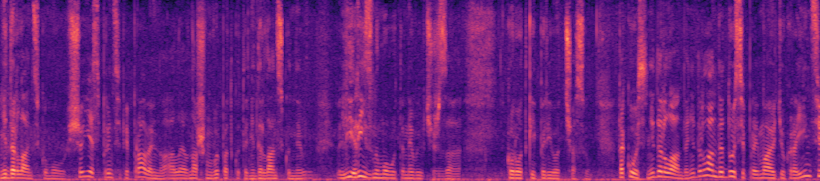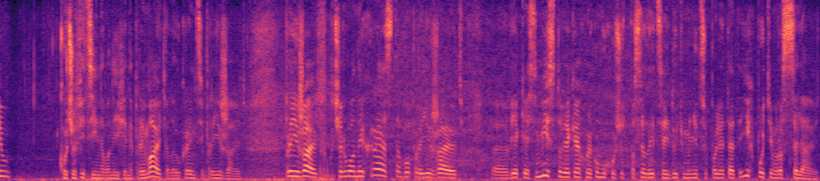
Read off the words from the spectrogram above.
нідерландську мову, що є, в принципі, правильно, але в нашому випадку ти нідерландську не різну мову ти не вивчиш за короткий період часу. Так ось, Нідерланди. Нідерланди досі приймають українців, хоч офіційно вони їх і не приймають, але українці приїжджають. Приїжджають в Червоний Хрест або приїжджають е, в якесь місто, в якому хочуть поселитися, йдуть муніципалітети, їх потім розселяють.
